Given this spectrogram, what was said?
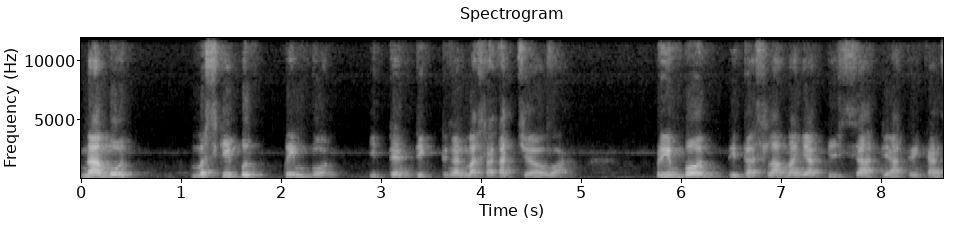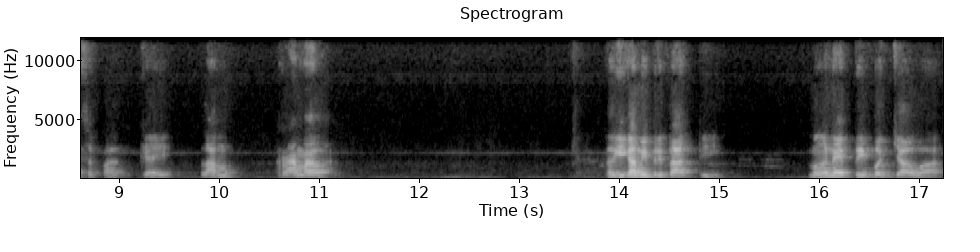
Namun, meskipun primbon identik dengan masyarakat Jawa, primbon tidak selamanya bisa diartikan sebagai ramalan. Bagi kami pribadi, mengenai primbon Jawa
